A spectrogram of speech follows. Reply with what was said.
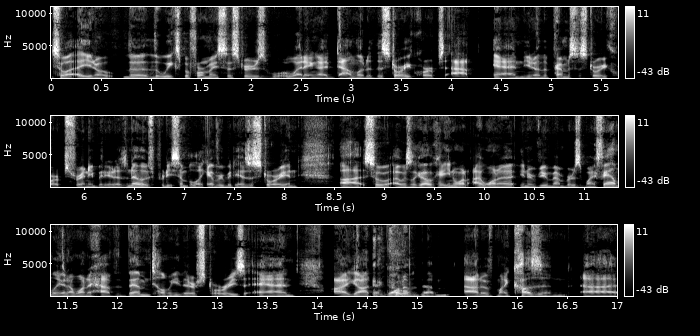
so, I, you know, the the weeks before my sister's wedding, I downloaded the StoryCorps app, and you know, the premise of StoryCorps for anybody who doesn't know is pretty simple. Like everybody has a story, and uh, so I was like, okay, you know what? I want to interview members of my family, and I want to have them tell me their stories. And I got yeah, one cool. of them out of my cousin, uh,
